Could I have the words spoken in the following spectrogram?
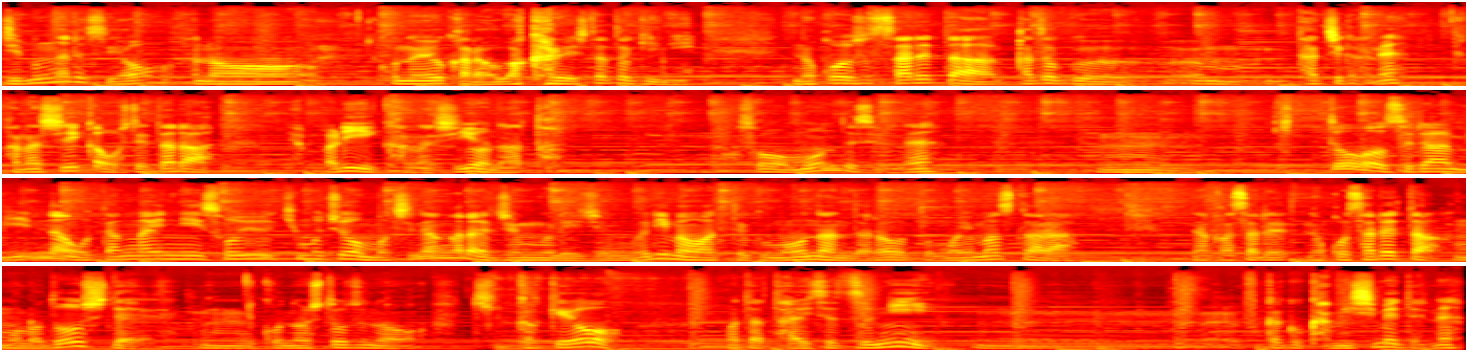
自分がですよあのこの世からお別れした時に残された家族たちがね悲しい顔してたらやっぱり悲しいよなとそう思うんですよね。うん、きっとそれはみんなお互いにそういう気持ちを持ちながらじゅんぐりじゅんぐり回っていくものなんだろうと思いますから残され残されたもの同士で、うん、この一つのきっかけをまた大切に、うん、深くかみしめてね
